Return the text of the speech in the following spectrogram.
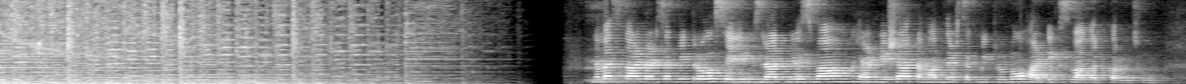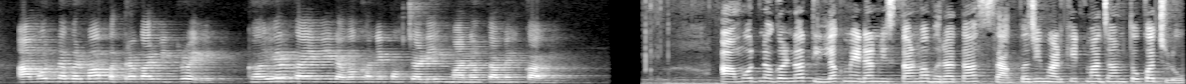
નમસ્કાર દર્શક મિત્રો સેલી ગુજરાત ન્યૂઝમાં હું ખેડનેશા તમામ દર્શક મિત્રોનું હાર્દિક સ્વાગત કરું છું. આમોદ નગરમાં પત્રકાર મિત્રોએ ઘાયલ ગાયને દવાખાને પહોંચાડી માનવતા મહેકાવી. આમોદનગરના તિલક મેદાન વિસ્તારમાં ભરાતા શાકભાજી માર્કેટમાં જામતો કચરો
